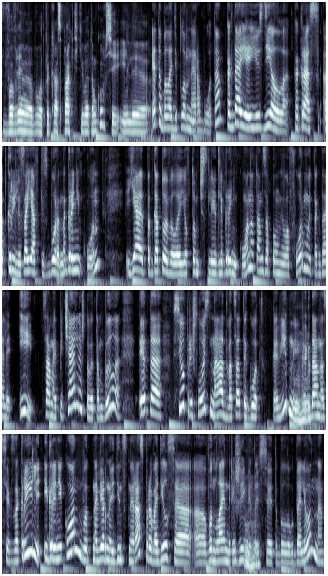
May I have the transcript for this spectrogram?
во время вот как раз практики в этом курсе или... Это была дипломная работа. Когда я ее сделала, как раз открыли заявки сбора на Граникон, я подготовила ее в том числе и для Граникона, там заполнила форму и так далее. И самое печальное, что в этом было, это все пришлось на 20 год ковидный, угу. когда нас всех закрыли, и Граникон, вот, наверное, единственный раз проводился э, в онлайн-режиме, угу. то есть все это было удаленно.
